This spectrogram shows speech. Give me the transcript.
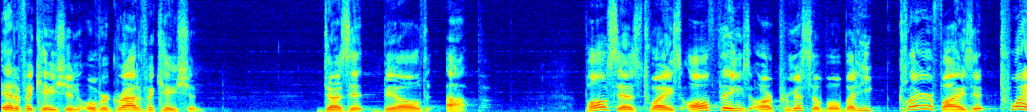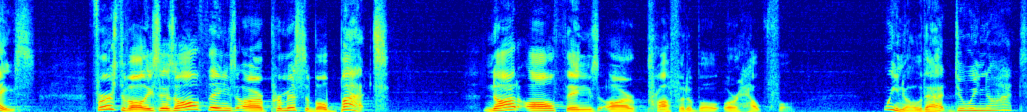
edification over gratification. Does it build up? Paul says twice, all things are permissible, but he clarifies it twice. First of all, he says all things are permissible, but not all things are profitable or helpful. We know that, do we not?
